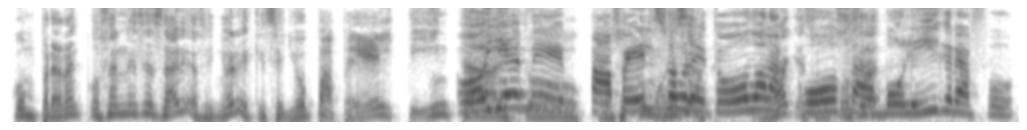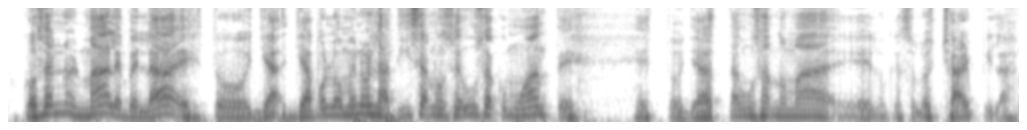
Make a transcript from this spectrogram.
compraran cosas necesarias, señores, qué sé yo, papel, tinta. Óyeme, esto, cosas papel sobre esas, todo, las son cosas, bolígrafo. cosas normales, ¿verdad? Esto ya, ya por lo menos la tiza no se usa como antes. Esto ya están usando más eh, lo que son los Sharpie, las,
